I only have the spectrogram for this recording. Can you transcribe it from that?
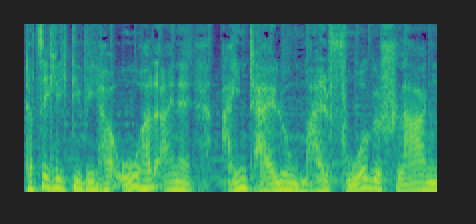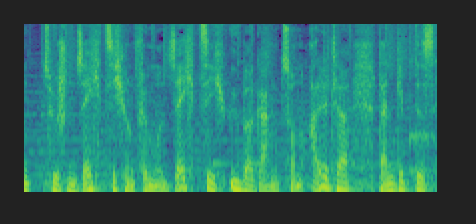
Tatsächlich, die WHO hat eine Einteilung mal vorgeschlagen zwischen 60 und 65, Übergang zum Alter. Dann gibt es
